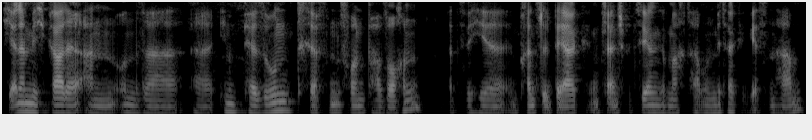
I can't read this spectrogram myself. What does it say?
Ich erinnere mich gerade an unser äh, In-Person-Treffen vor ein paar Wochen, als wir hier in Prenzlberg einen kleinen Spaziergang gemacht haben und Mittag gegessen haben.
